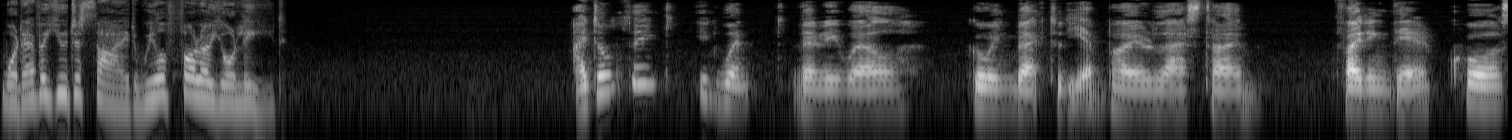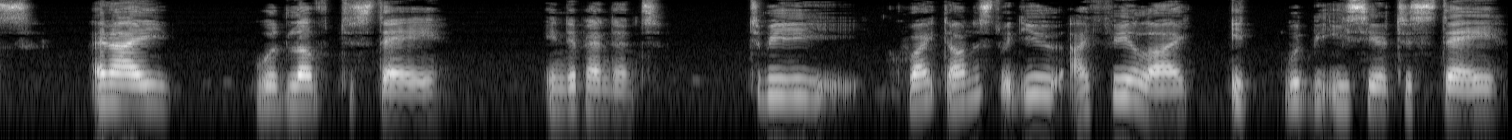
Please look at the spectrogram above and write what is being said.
Whatever you decide, we'll follow your lead. I don't think it went very well going back to the Empire last time, fighting their cause, and I would love to stay independent. To be quite honest with you, I feel like it would be easier to stay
